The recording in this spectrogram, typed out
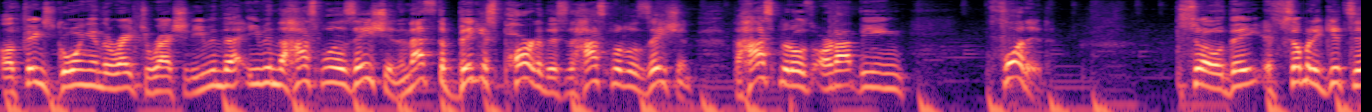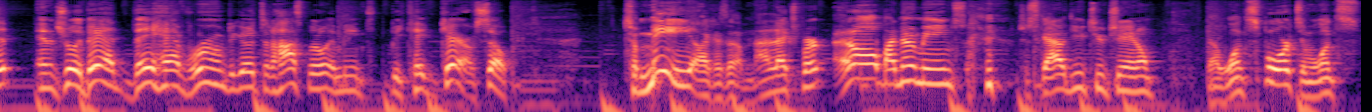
of things going in the right direction, even the even the hospitalization, and that's the biggest part of this, the hospitalization. The hospitals are not being flooded. So they, if somebody gets it and it's really bad, they have room to go to the hospital and be, be taken care of. So to me, like I said, I'm not an expert at all, by no means. Just a guy with YouTube channel that wants sports and wants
